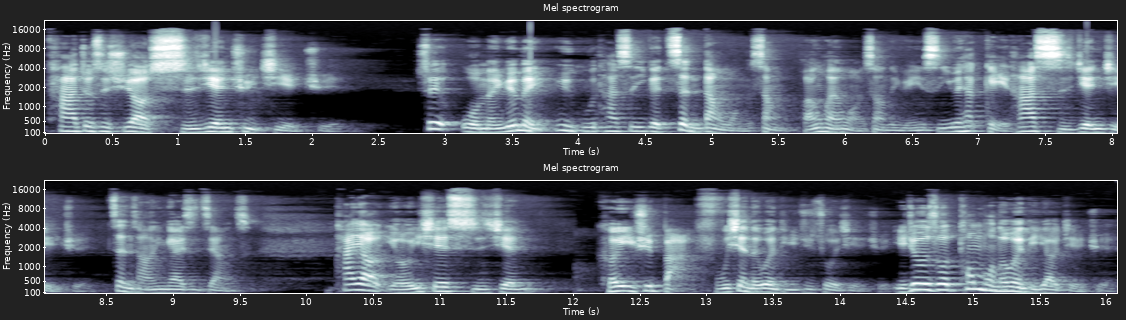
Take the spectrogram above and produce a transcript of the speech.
它就是需要时间去解决。所以我们原本预估它是一个震荡往上、缓缓往上的原因，是因为它给它时间解决，正常应该是这样子。它要有一些时间，可以去把浮现的问题去做解决，也就是说，通膨的问题要解决，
